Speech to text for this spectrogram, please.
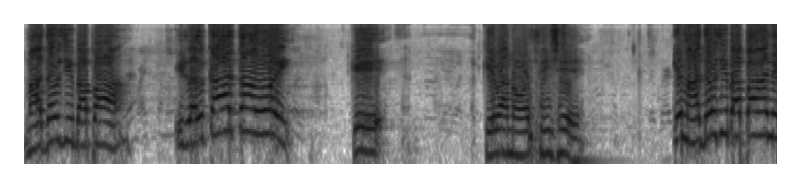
માધવજી બાપા એ લલકારતા હોય કે કહેવાનો અર્થ છે કે માધવજી બાપા અને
